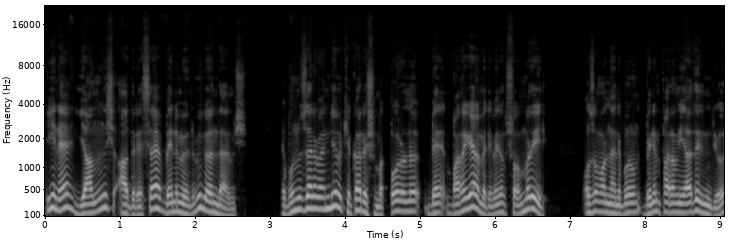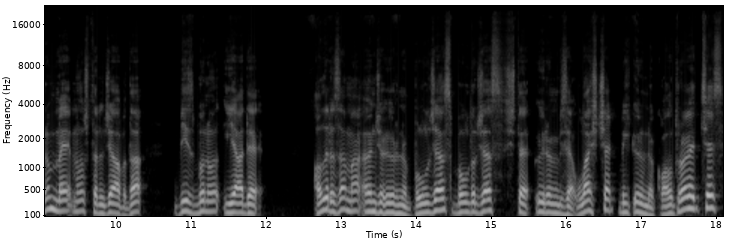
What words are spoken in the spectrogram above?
yine yanlış adrese benim ürünümü göndermiş. E bunun üzerine ben diyorum ki kardeşim bak bu ürünü bana gelmedi benim sorumlu değil. O zaman hani bunun, benim paramı iade edin diyorum ve Monster'ın cevabı da biz bunu iade alırız ama önce ürünü bulacağız, bulduracağız. İşte ürün bize ulaşacak, bir ürünü kontrol edeceğiz.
